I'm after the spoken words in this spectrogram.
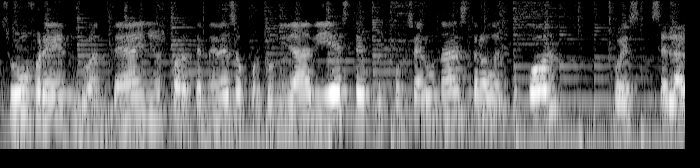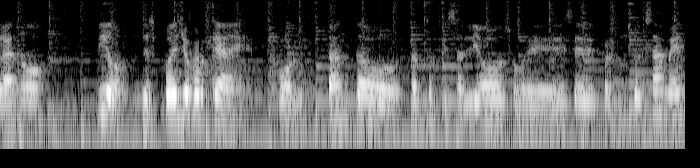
sufren durante años para tener esa oportunidad y este, pues por ser un astro del fútbol, pues se la ganó digo, después yo creo que eh, por tanto, tanto que salió sobre ese presunto examen,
